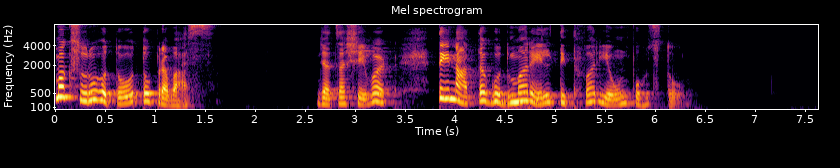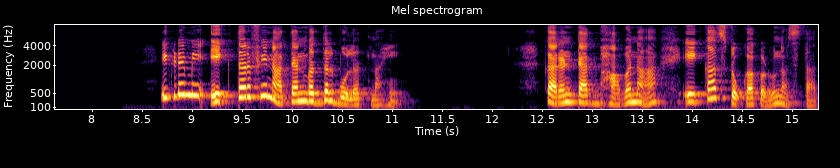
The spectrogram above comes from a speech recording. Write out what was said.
मग सुरू होतो तो प्रवास. ज्याचा शेवट ते नातं गुदमरेल तिथवर येऊन पोहोचतो. इकडे मी एकतर्फी नात्यांबद्दल बोलत नाही. कारण त्यात भावना एकाच टोकाकडून असतात.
